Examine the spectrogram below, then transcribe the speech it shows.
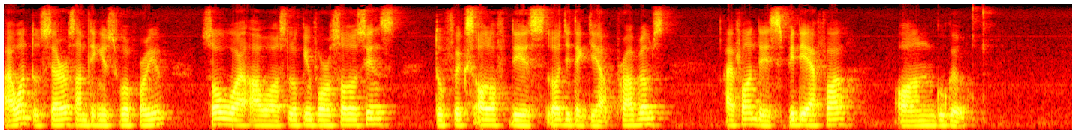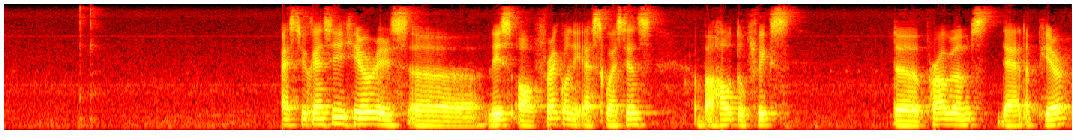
I want to share something useful for you. So while I was looking for solutions to fix all of these Logitech G Hub problems I found this PDF file on Google. As you can see here is a list of frequently asked questions about how to fix the problems that appear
